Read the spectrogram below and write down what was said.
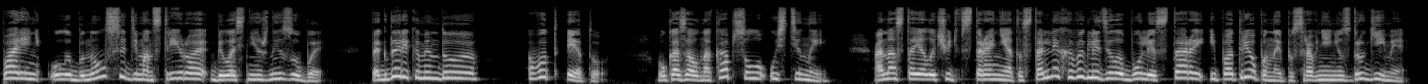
Парень улыбнулся, демонстрируя белоснежные зубы. Тогда рекомендую вот эту. Указал на капсулу у стены. Она стояла чуть в стороне от остальных и выглядела более старой и потрепанной по сравнению с другими.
